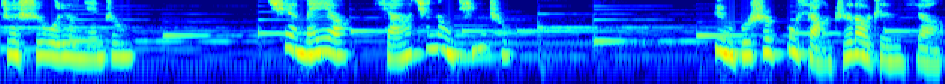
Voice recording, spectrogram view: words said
这十五六年中，却没有想要去弄清楚，并不是不想知道真相，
